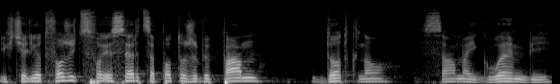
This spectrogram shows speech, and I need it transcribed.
I chcieli otworzyć swoje serce po to, żeby Pan dotknął samej głębi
